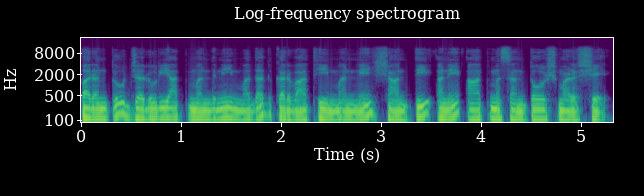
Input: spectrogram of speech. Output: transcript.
પરંતુ જરૂરિયાતમંદની મદદ કરવાથી મનને શાંતિ અને આત્મસંતોષ મળશે.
